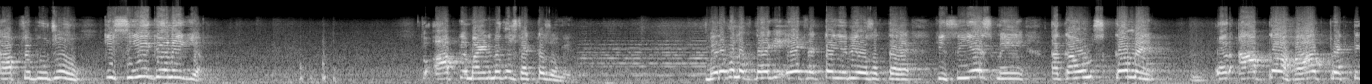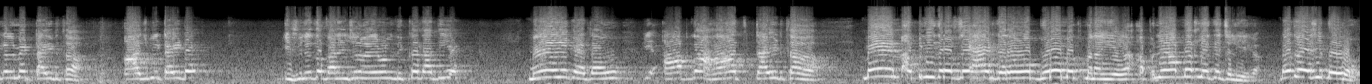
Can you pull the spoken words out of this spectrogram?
आपसे पूछूँ कि सीए क्यों नहीं किया? तो आपके माइंड में कुछ फैक्टर्स होंगे। मेरे को लगता है कि एक फैक्टर ये भी हो सकता है कि सीएस में अकाउंट्स कम है और आपका हाथ प्रैक्टिकल में टाइट था। आज भी टाइट है। इसलिए तो फाइनेंशियल मैनेजमेंट में दिक्कत आती है। मैं ये कहता हूँ कि आपका हाथ टाइट था मैं अपनी तरफ़ से ऐड कर रहा हूँ बुरा मत मनाइएगा, अपने आप मत लेके चलिएगा। मैं तो ऐसे बोल रहा हूँ।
